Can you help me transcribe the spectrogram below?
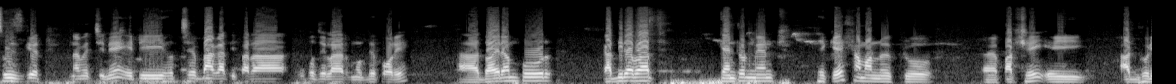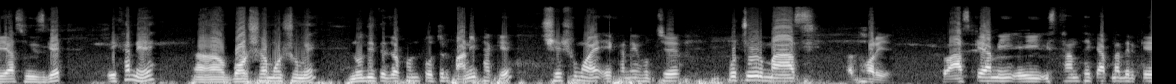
সুইচ গেট নামে চিনে। এটি হচ্ছে বাগাতিপাড়া উপজেলার মধ্যে পড়ে। দয়রামপুর কাদিরাবাদ ক্যান্টনমেন্ট থেকে সামান্য একটু পাশে এই আটঘরিয়া সুইচ গেট। এখানে বর্ষা মৌসুমে নদীতে যখন প্রচুর পানি থাকে, সে সময় এখানে হচ্ছে প্রচুর মাছ ধরে। তো আজকে আমি এই স্থান থেকে আপনাদেরকে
